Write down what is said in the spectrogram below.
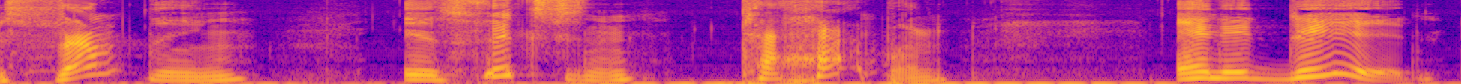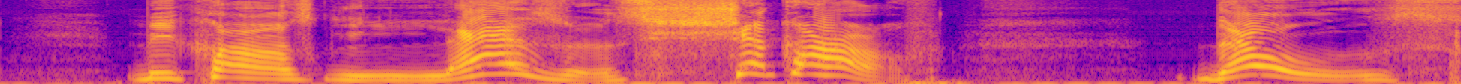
something is fixing to happen, and it did, because Lazarus shook off those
